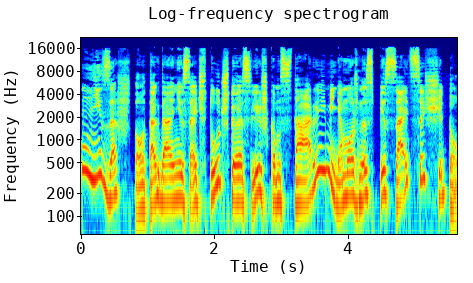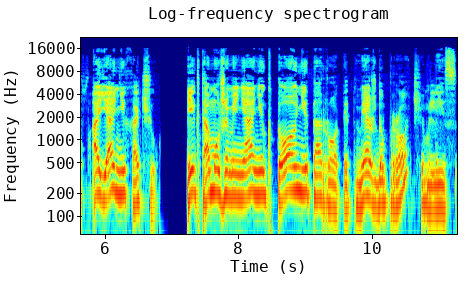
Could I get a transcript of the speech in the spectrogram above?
«Ни за что. Тогда они сочтут, что я слишком старый, и меня можно списать со счетов, а я не хочу. И к тому же меня никто не торопит. Между прочим, Лиз,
